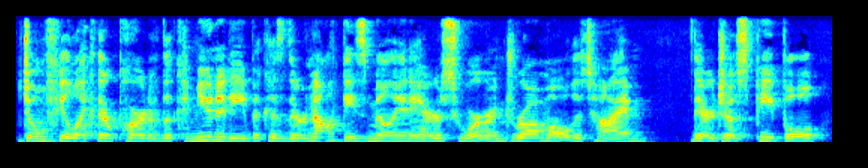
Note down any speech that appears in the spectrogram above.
don't feel like they're part of the community because they're not these millionaires who are in drama all the time. They're just people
